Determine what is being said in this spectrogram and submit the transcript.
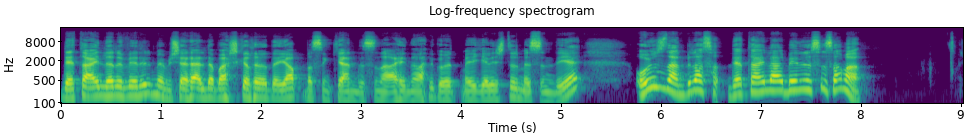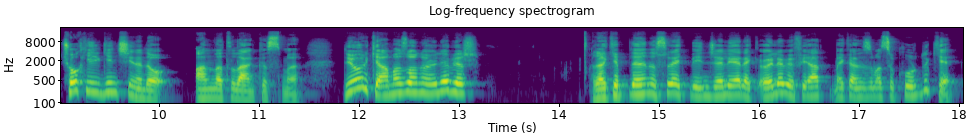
detayları verilmemiş herhalde başkaları da yapmasın kendisine aynı algoritmayı geliştirmesin diye. O yüzden biraz detaylar belirsiz ama çok ilginç yine de anlatılan kısmı. Diyor ki Amazon öyle bir rakiplerini sürekli inceleyerek öyle bir fiyat mekanizması kurdu ki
